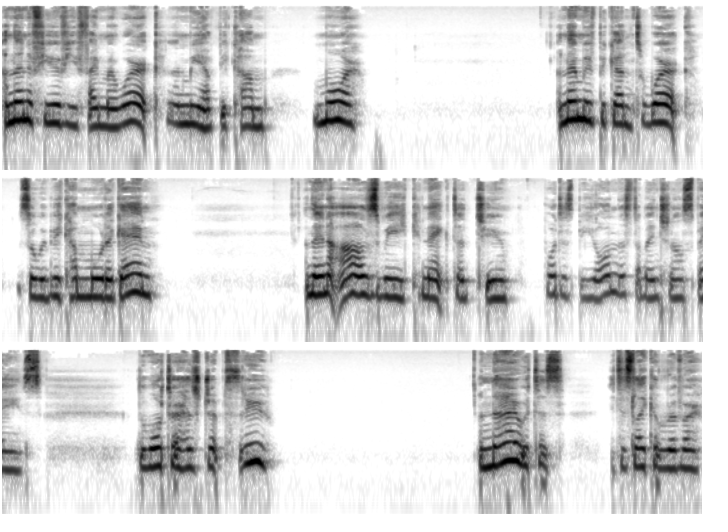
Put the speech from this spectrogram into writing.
And then a few of you found my work, and we have become more. And then we've begun to work, so we become more again. And then as we connected to what is beyond this dimensional space, the water has dripped through. And now it is it is like a river,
